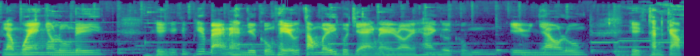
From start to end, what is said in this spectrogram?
làm quen nhau luôn đi thì cái, cái, bạn này hình như cũng hiểu tâm ý của chàng này rồi hai người cũng yêu nhau luôn thì thành cặp.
